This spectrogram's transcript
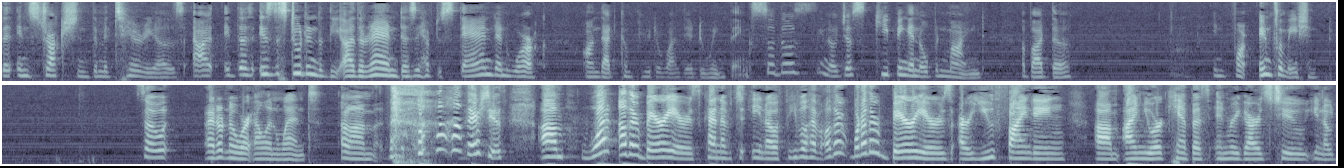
the instruction, the materials. Uh, is the student at the other end? Does he have to stand and work on that computer while they're doing things? So those, you know, just keeping an open mind about the infor- information. So I don't know where Ellen went. Um, there she is. Um, what other barriers, kind of, you know, if people have other, what other barriers are you finding um, on your campus in regards to, you know,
